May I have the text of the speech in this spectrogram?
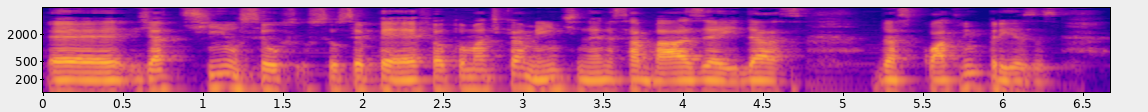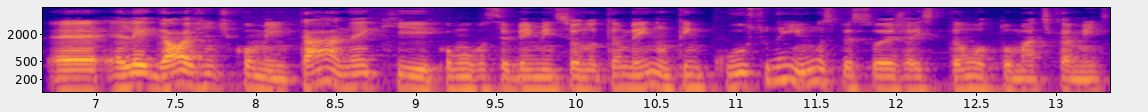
é, já tinham o seu, o seu CPF automaticamente né, nessa base aí das, das quatro empresas. É, é, legal a gente comentar, né, que como você bem mencionou também, não tem custo nenhum, as pessoas já estão automaticamente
